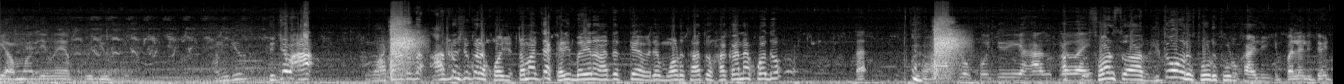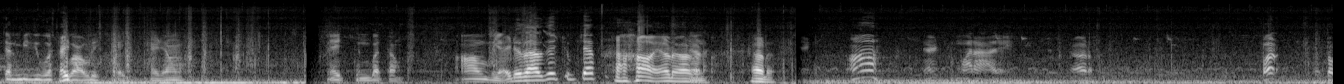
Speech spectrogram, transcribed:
એ અમા દેવા ખોજ્યું સમજ્યું? તું ચમ આ વાંઢા તો આટલું શું કરે ખોજ્યું? તમારે ત્યાં ઘરી બહેરા હતા કે મોડું થતું? હાકા ના ખોદો? આટલું ખોજ્યું એ સારું કહેવાય. સોળ આ લીધો થોડું થોડું ખાઈ લી એ લીધો તને બીજી વસ્તુ આવડે હેડ એ તને બતાવું. આમ હેડ આવજો ચૂપચાપ. હા હેડો હેડો. હેડો. હા. હેડ મારા હારે. હેડો. પણ તો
